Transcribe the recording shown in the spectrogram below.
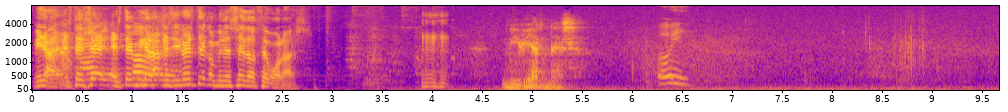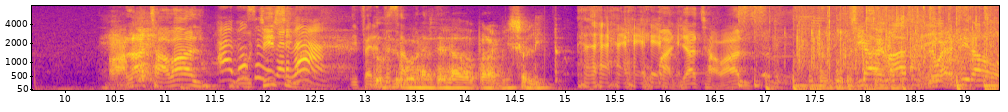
Mira, este es, este es Miguel Ángel Silvestre comiéndose 12 bolas. Mi viernes. Uy. ¡Hala, chaval! Ah, 12 de Muchísimo. verdad. Diferentes 12 horas sabores. de helado para mí solito. Mal ya, chaval. Que además, te voy a decir algo.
